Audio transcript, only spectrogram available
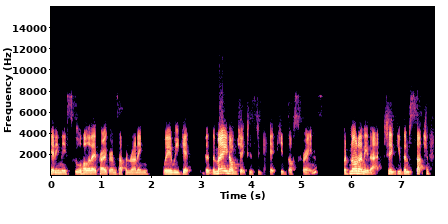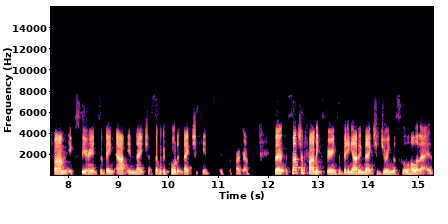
getting these school holiday programs up and running where we get the, the main object is to get kids off screens, but not only that, to give them such a fun experience of being out in nature. So we've called it Nature Kids, is the program. So such a fun experience of being out in nature during the school holidays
